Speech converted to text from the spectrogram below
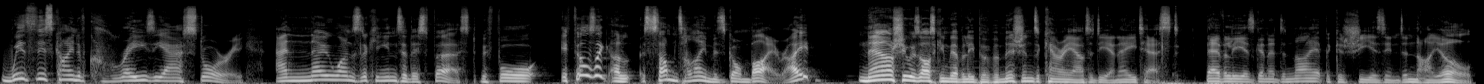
with this kind of crazy ass story, and no one's looking into this first before it feels like a, some time has gone by, right? Now she was asking Beverly for permission to carry out a DNA test. Beverly is going to deny it because she is in denial.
